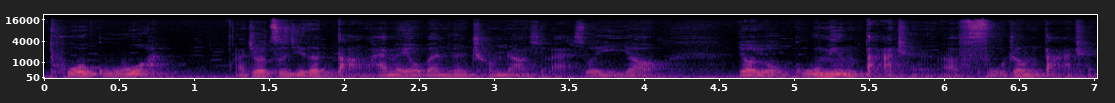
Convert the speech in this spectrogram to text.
托孤啊，啊，就是自己的党还没有完全成长起来，所以要要有顾命大臣啊，辅政大臣。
